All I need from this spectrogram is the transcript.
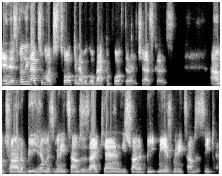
And there's really not too much talking that will go back and forth during chess because I'm trying to beat him as many times as I can. He's trying to beat me as many times as he can.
